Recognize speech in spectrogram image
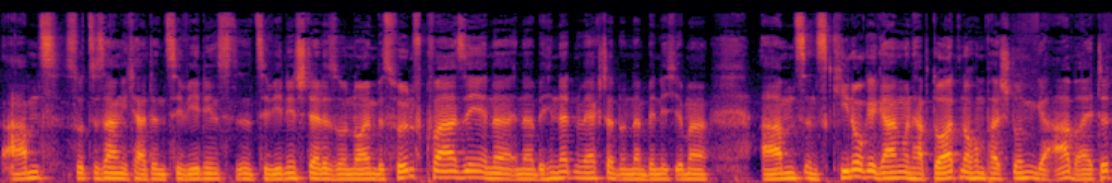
abends sozusagen, ich hatte einen Zivildienst, eine Zivildienststelle so neun bis fünf quasi in einer, in einer Behindertenwerkstatt und dann bin ich immer abends ins Kino gegangen und habe dort noch ein paar Stunden gearbeitet.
